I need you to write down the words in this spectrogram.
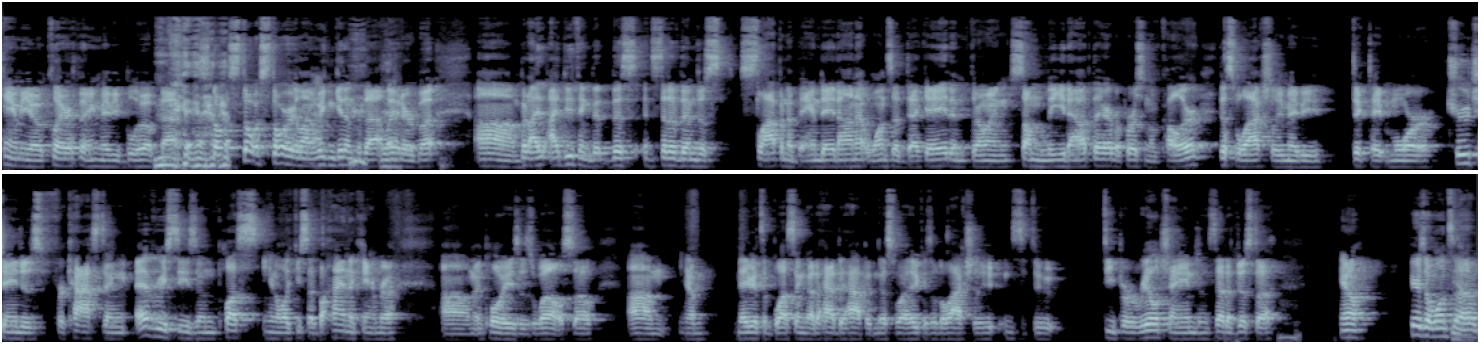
cameo Claire thing maybe blew up that sto- sto- storyline. We can get into that Yeah. later, but um, but I, I do think that this instead of them just slapping a band aid on it once a decade and throwing some lead out there of a person of color, this will actually maybe dictate more true changes for casting every season. Plus, you know, like you said, behind the camera um, employees as well. So um, you know, maybe it's a blessing that it had to happen this way because it'll actually institute deeper, real change instead of just a you know, here's a once in a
